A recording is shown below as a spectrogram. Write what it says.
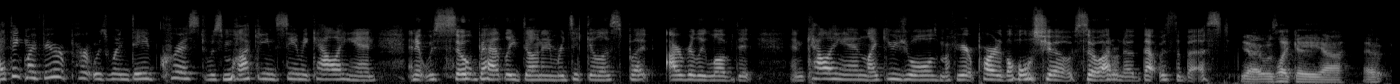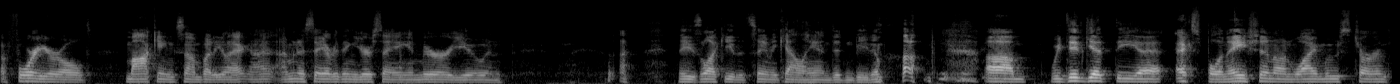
I think my favorite part was when Dave Crist was mocking Sami Callihan, and it was so badly done and ridiculous, but I really loved it. And Callihan, like usual, is my favorite part of the whole show, so I don't know, that was the best. Yeah, it was like a uh, a, a four year old mocking somebody. Like I, I'm going to say everything you're saying and mirror you, and he's lucky that Sami Callihan didn't beat him up. um, we did get the uh, explanation on why Moose turned.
